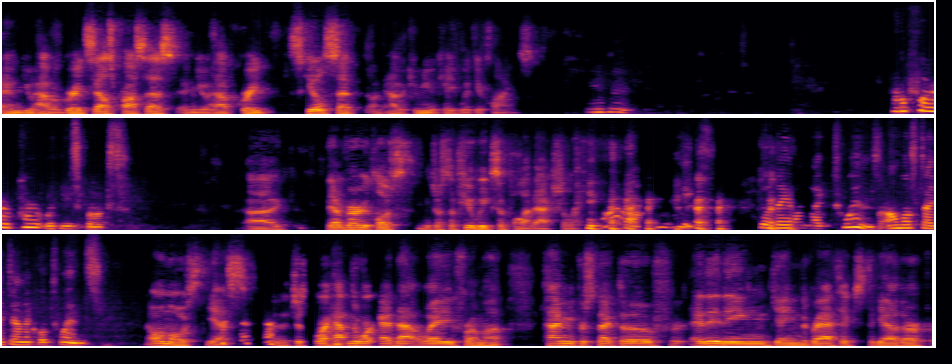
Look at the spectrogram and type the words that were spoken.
and you have a great sales process and you have great skill set on how to communicate with your clients. Mm-hmm. How far apart were these books? Uh, they're very close, just a few weeks apart, actually. wow, so they are like twins, almost identical twins. Almost, yes. it just work, happened to work out that way from a timing perspective, editing, getting the graphics together.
